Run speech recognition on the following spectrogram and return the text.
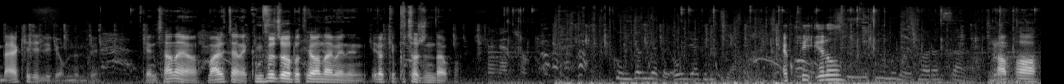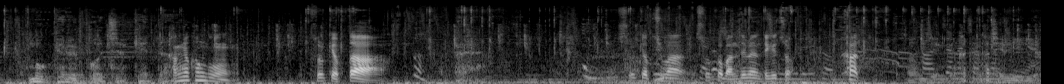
나약해질 일이 없는데. 괜찮아요. 말했잖아요. 금수저로 태어나면은 이렇게 붙여준다고. 공격력을 올려드리죠. 에코피 1 주문을 걸었어요. 아파. 목표를 포착했다. 강력한 궁. 쏠 게 없다. 쏠 게 없지만 쏠 거 만들면 되겠죠. 컷. 언젠가 닥칠 일이야.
